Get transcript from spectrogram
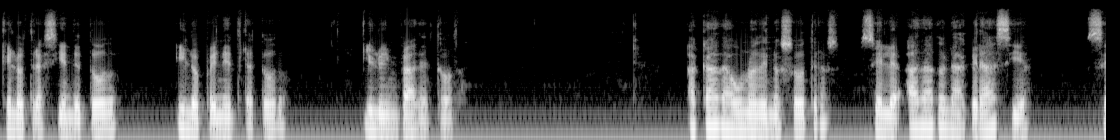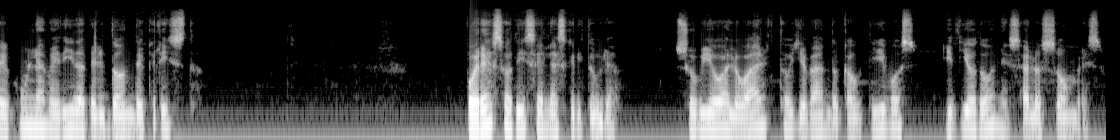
que lo trasciende todo y lo penetra todo y lo invade todo. A cada uno de nosotros se le ha dado la gracia según la medida del don de Cristo por eso dice la Escritura, subió a lo alto llevando cautivos y dio dones a los hombres.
